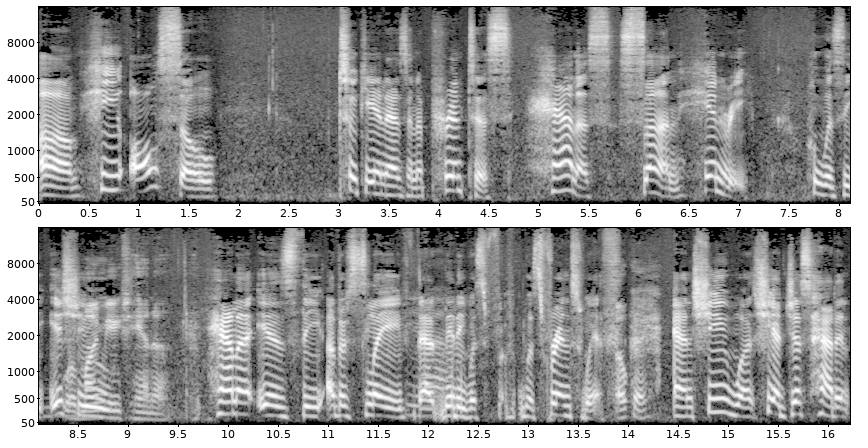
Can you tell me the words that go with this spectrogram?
Um, he also took in as an apprentice Hannah's son, Henry, who was the issue. Remind me, Hannah. Hannah is the other slave Yeah. that Biddy was was friends with. Okay. And she was she had just had an,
